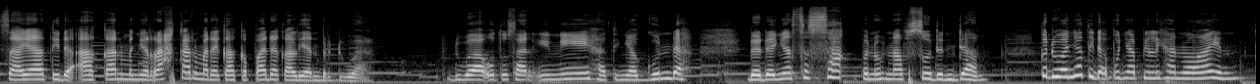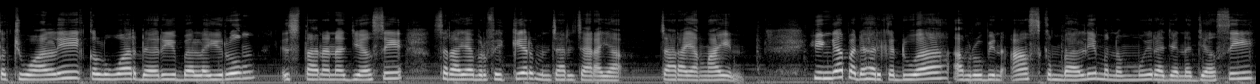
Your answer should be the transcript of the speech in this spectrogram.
saya tidak akan menyerahkan mereka kepada kalian berdua. Dua utusan ini hatinya gundah, dadanya sesak penuh nafsu dendam. Keduanya tidak punya pilihan lain kecuali keluar dari balairung istana Najasi seraya berpikir mencari cara ya, cara yang lain. Hingga pada hari kedua, Amr bin As kembali menemui Raja Najasi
